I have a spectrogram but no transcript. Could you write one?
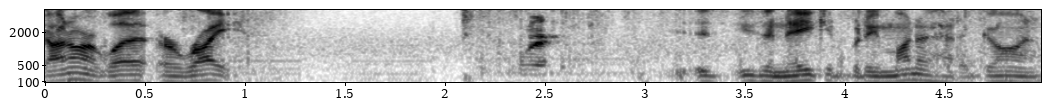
On our left or right. Where? He's- He's a naked, but he might have had a gun.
